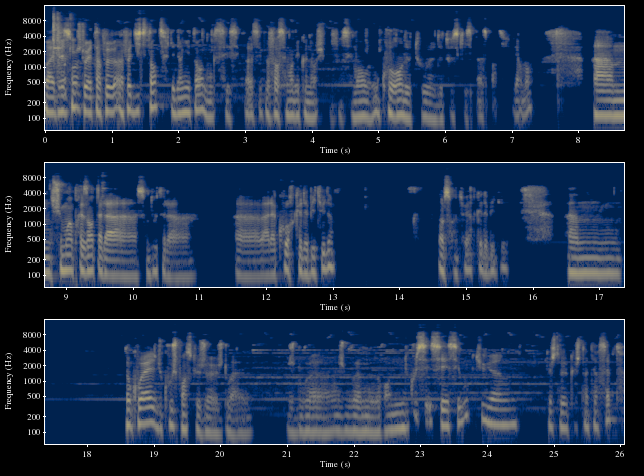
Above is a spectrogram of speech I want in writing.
Ouais, de toute façon, je dois être un peu, un peu distante les derniers temps, donc c'est pas, c'est pas forcément déconnant. Je suis pas forcément au courant de tout, de tout ce qui se passe particulièrement. Je suis moins présente à la, sans doute à la, euh, à la cour que d'habitude, dans le sanctuaire que d'habitude. Donc ouais, du coup, je pense que je, je dois, je dois, je dois me rendre. Du coup, c'est, où que tu, que je que je t'intercepte?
